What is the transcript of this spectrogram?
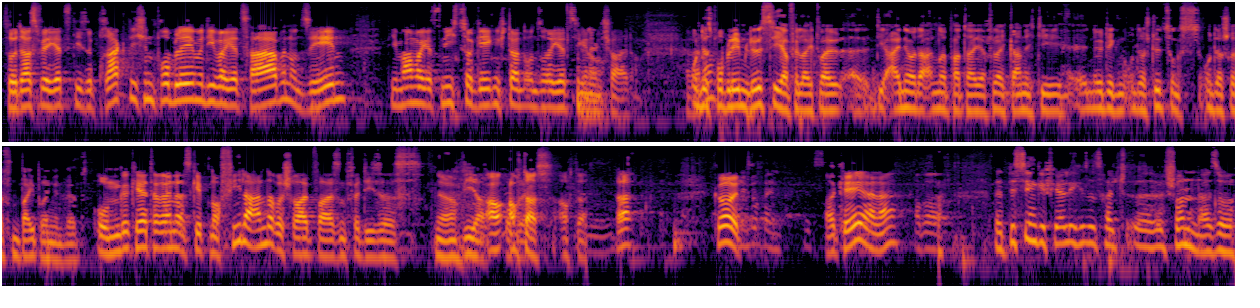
Sodass wir jetzt diese praktischen Probleme, die wir jetzt haben und sehen, die machen wir jetzt nicht zur Gegenstand unserer jetzigen Entscheidung. Und das Problem löst sich ja vielleicht, weil äh, die eine oder andere Partei ja vielleicht gar nicht die äh, nötigen Unterstützungsunterschriften beibringen wird. Umgekehrt, Herr Renner, es gibt noch viele andere Schreibweisen für dieses Ja, Wir. auch, auch das, auch das. Ja, gut. Okay, Lang. Aber ein bisschen gefährlich ist es halt äh, schon, also,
